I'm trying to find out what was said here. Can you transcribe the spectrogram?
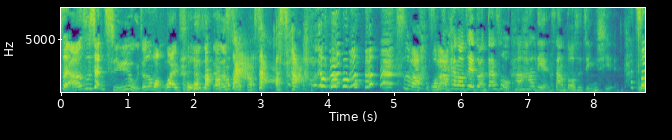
谁啊？是像体育舞，就是往外泼着的，那撒撒撒，是吗？我没有看到这一段，但是我看到他脸上都是精血，超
